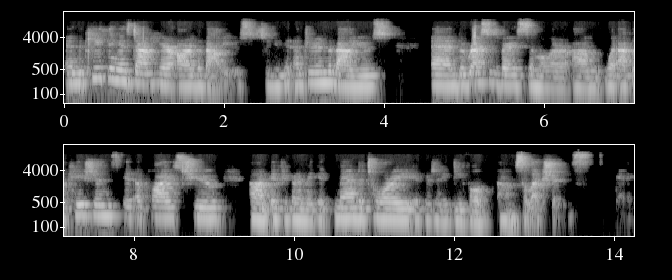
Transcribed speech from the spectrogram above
And the key thing is down here are the values. So you can enter in the values and the rest is very similar. Um, what applications it applies to, um, if you're going to make it mandatory, if there's any default um, selections. Okay.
